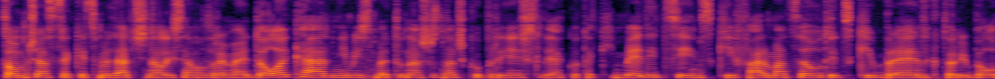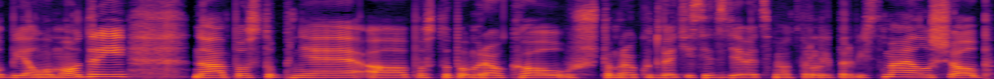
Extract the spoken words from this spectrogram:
tom čase, keď sme začínali samozrejme aj do lekárni, my sme tu našu značku priniesli ako taký medicínsky, farmaceutický brand, ktorý bol bielo-modrý. No a postupne, postupom rokov, už v tom roku 2009 sme otvorili prvý Smile Shop,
